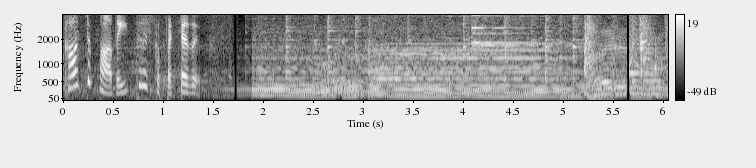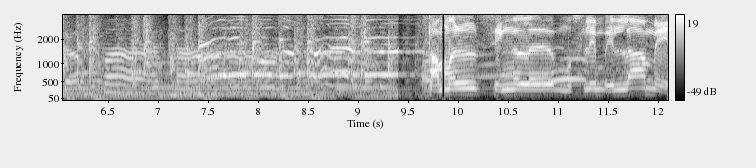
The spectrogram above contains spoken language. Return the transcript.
காட்டுப்பாதை திறக்கப்பட்டது. தமிழ் சிங்கள முஸ்லிம் எல்லாமே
